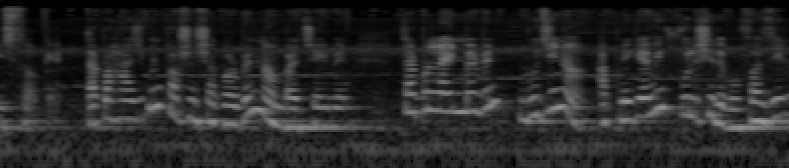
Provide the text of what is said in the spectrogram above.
ইটস ওকে তারপর হাসবেন প্রশংসা করবেন নাম্বার চাইবেন। তারপর লাইন মারবেন বুঝি না আপনাকে আমি পুলিশে দেবো ফাজিল।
